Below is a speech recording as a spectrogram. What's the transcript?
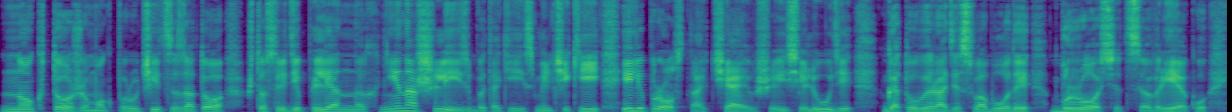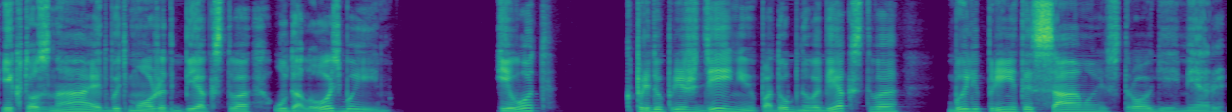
но кто же мог поручиться за то, что среди пленных не нашлись бы такие смельчаки или просто отчаявшиеся люди, готовые ради свободы броситься в реку, и кто знает, быть может, бегство удалось бы им? И вот к предупреждению подобного бегства были приняты самые строгие меры.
